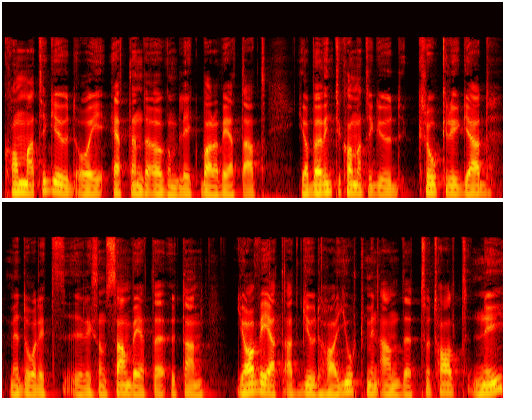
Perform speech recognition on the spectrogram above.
komma till Gud och i ett enda ögonblick bara veta att jag behöver inte komma till Gud krokryggad med dåligt eh, liksom, samvete, utan jag vet att Gud har gjort min ande totalt ny.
